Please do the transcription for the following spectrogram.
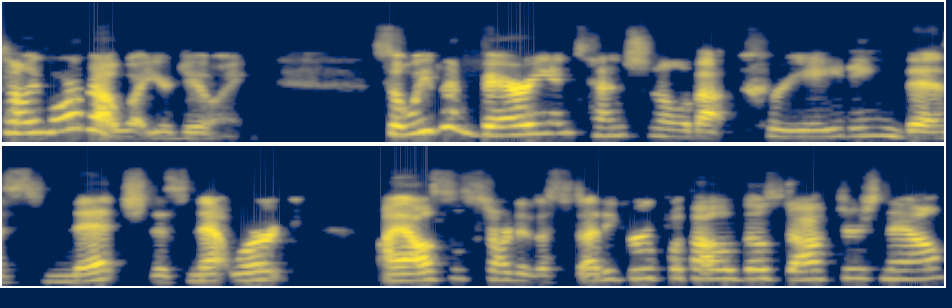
tell me more about what you're doing so we've been very intentional about creating this niche this network i also started a study group with all of those doctors now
